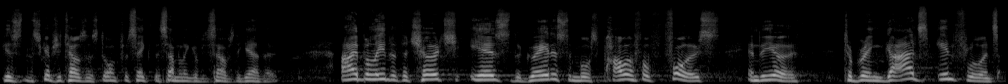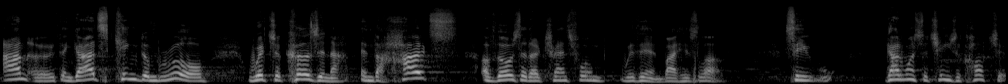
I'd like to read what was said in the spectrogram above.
Because the scripture tells us, don't forsake the assembling of yourselves together. I believe that the church is the greatest and most powerful force in the earth to bring God's influence on earth and God's kingdom rule, which occurs in the, in the hearts of those that are transformed within by His love. See, God wants to change the culture.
